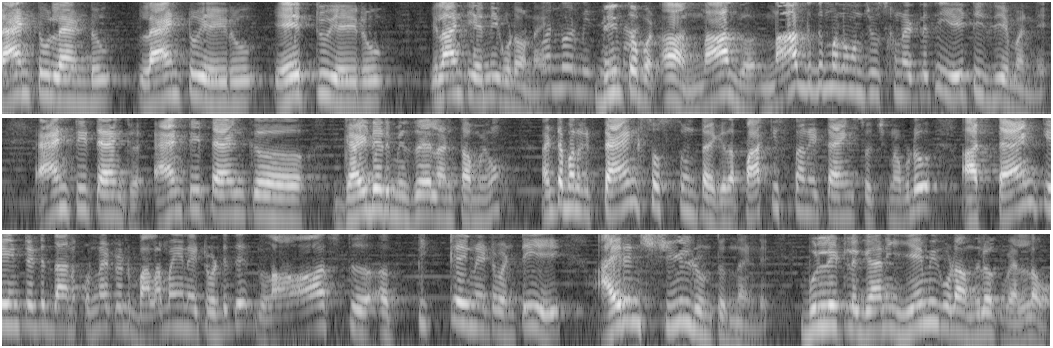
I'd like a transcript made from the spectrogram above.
land to land land to air air to air ఇలాంటివన్నీ కూడా ఉన్నాయి. దీంతో పాటు నాగ్ నాగ్ది మనం చూసుకున్నట్లయితే ఏటీజీఎం అండి. Anti tank anti tank guided missile అంటాము అంటే మనకి ట్యాంక్స్ వస్తుంటాయి కదా పాకిస్తానీ ట్యాంక్స్ వచ్చినప్పుడు ఆ ట్యాంక్ ఏంటంటే దానికి ఉన్నటువంటి బలమైనటువంటిది లాస్ట్ థిక్ అయినటువంటి ఐరన్ షీల్డ్ ఉంటుందండి. బుల్లెట్లు కానీ ఏమీ కూడా అందులోకి వెళ్ళవు.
